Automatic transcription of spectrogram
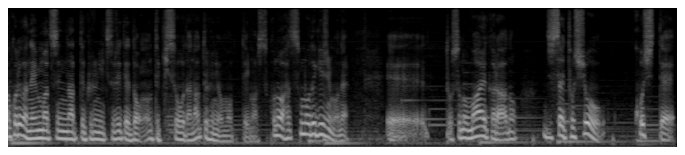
まあ、これが年末になってくるにつれてドーンときそうだなというふうに思っています。この初詣記事もね、えー、っとその前からあの実際年を越して、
